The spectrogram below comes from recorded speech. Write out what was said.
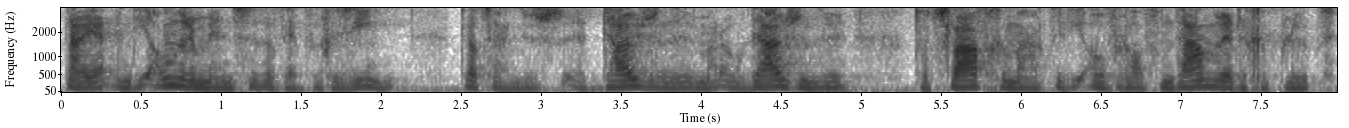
Nou ja, en die andere mensen, dat hebben we gezien. Dat zijn dus duizenden, maar ook duizenden tot slaafgemaakten die overal vandaan werden geplukt.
